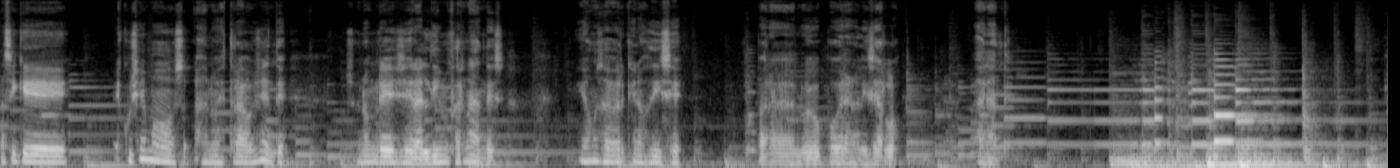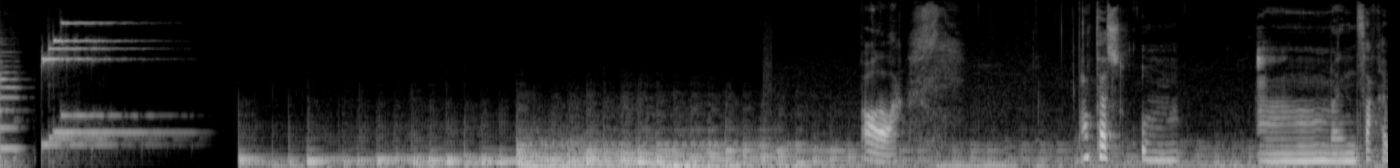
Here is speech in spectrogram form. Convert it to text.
Así que escuchemos a nuestra oyente. Su nombre es Geraldine Fernández y vamos a ver qué nos dice para luego poder analizarlo. Adelante. Hola. Este es un, un mensaje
